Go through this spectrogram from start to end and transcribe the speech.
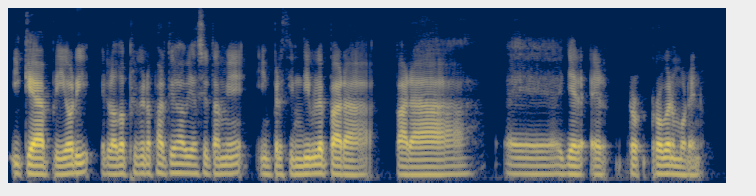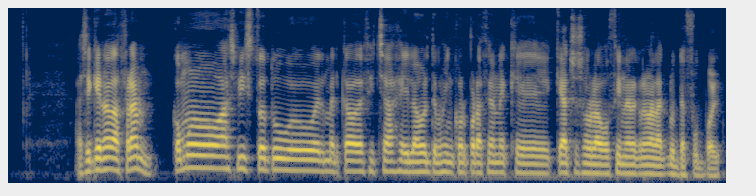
y que a priori en los dos primeros partidos había sido también imprescindible para, para eh, Robert Moreno. Así que nada, Fran, ¿cómo has visto tú el mercado de fichaje y las últimas incorporaciones que, que ha hecho sobre la bocina el Granada Club de Fútbol?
